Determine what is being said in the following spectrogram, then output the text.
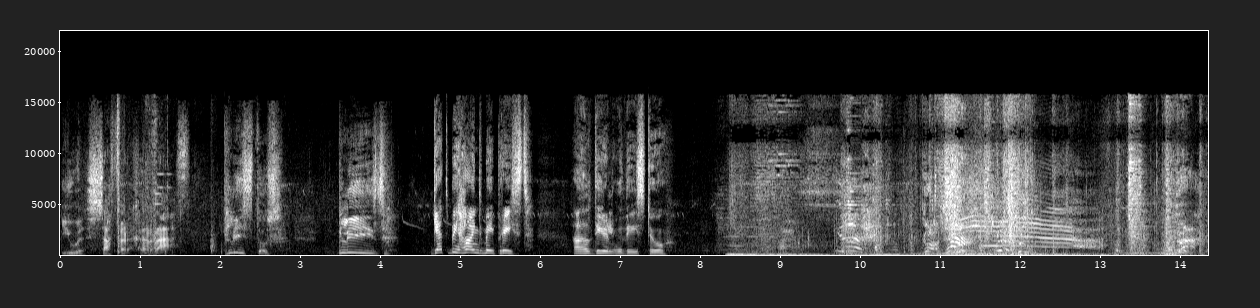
You will suffer her wrath. Plistos, please! Get behind me, priest. I'll deal with these two. Ah. Your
